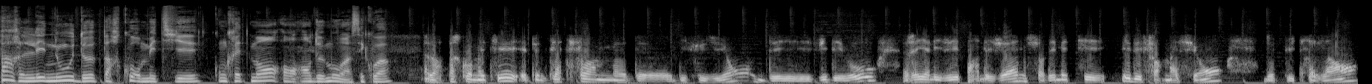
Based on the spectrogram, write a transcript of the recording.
Parlez-nous de Parcours Métier. Concrètement, en, en deux mots, hein, c'est quoi? Alors, Parcours Métier est une plateforme de diffusion des vidéos réalisées par des jeunes sur des métiers et des formations depuis 13 ans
